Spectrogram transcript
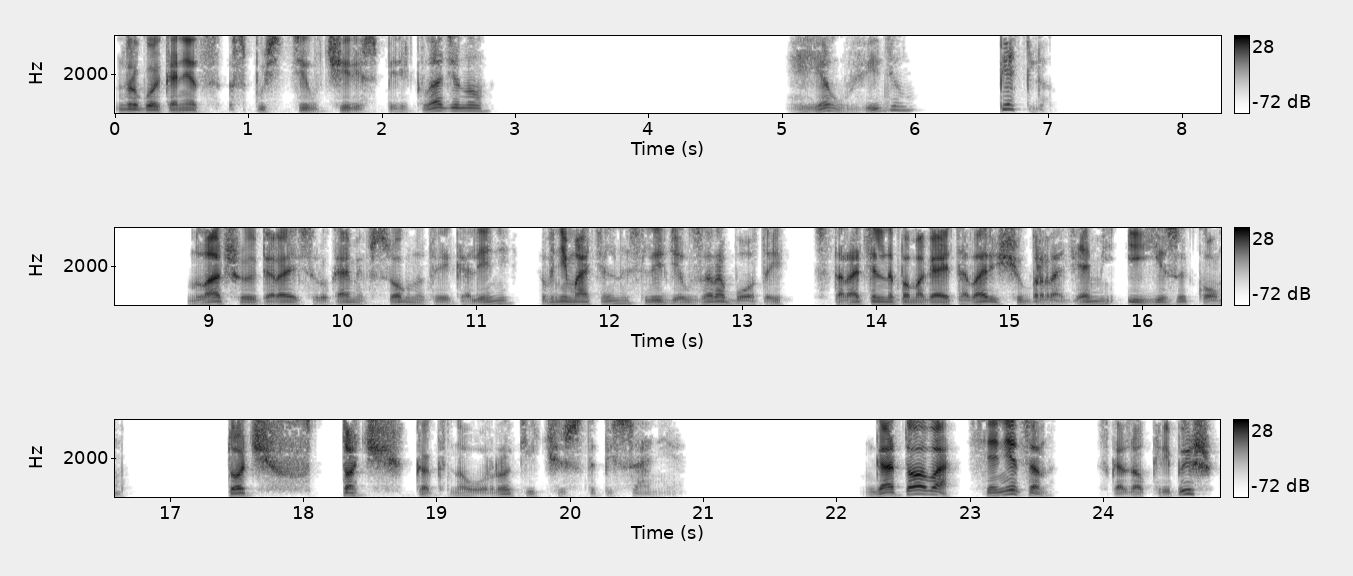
Другой конец спустил через перекладину, и я увидел петлю. Младший, упираясь руками в согнутые колени, внимательно следил за работой, старательно помогая товарищу бровями и языком. Точь в точь, как на уроке чистописания. — Готово, Синицын! — сказал Крепыш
